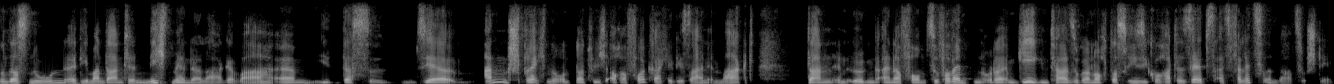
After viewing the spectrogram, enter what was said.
und dass nun äh, die Mandantin nicht mehr in der Lage war, ähm, das sehr ansprechende und natürlich auch erfolgreiche Design im Markt dann in irgendeiner Form zu verwenden oder im Gegenteil sogar noch das Risiko hatte, selbst als Verletzerin dazustehen.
